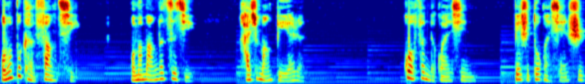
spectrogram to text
我们不肯放弃。我们忙了自己，还去忙别人。过分的关心，便是多管闲事。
